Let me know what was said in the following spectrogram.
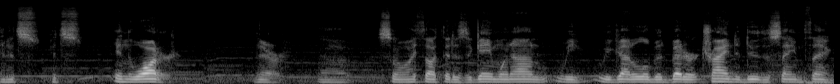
and it's it's in the water there. Uh, so I thought that as the game went on, we, we got a little bit better at trying to do the same thing.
